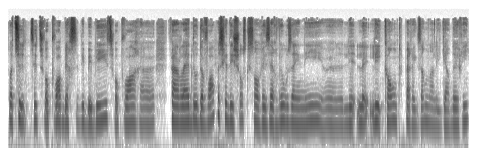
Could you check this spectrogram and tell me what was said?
toi, tu, tu sais, tu vas pouvoir bercer des bébés, tu vas pouvoir faire l'aide aux devoirs, parce qu'il y a des choses qui sont réservées aux aînés, les, les- les comptes, par exemple, dans les garderies.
